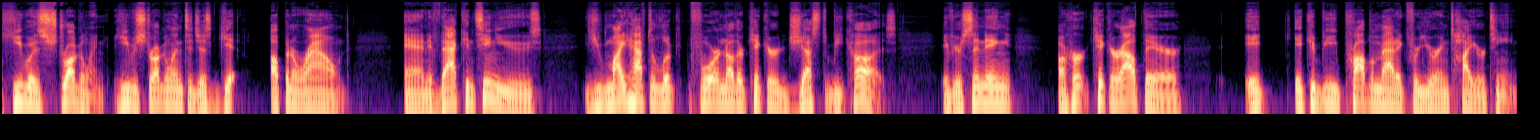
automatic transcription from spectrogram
he was struggling. He was struggling to just get up and around. And if that continues, you might have to look for another kicker just because. If you're sending a hurt kicker out there, it it could be problematic for your entire team.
